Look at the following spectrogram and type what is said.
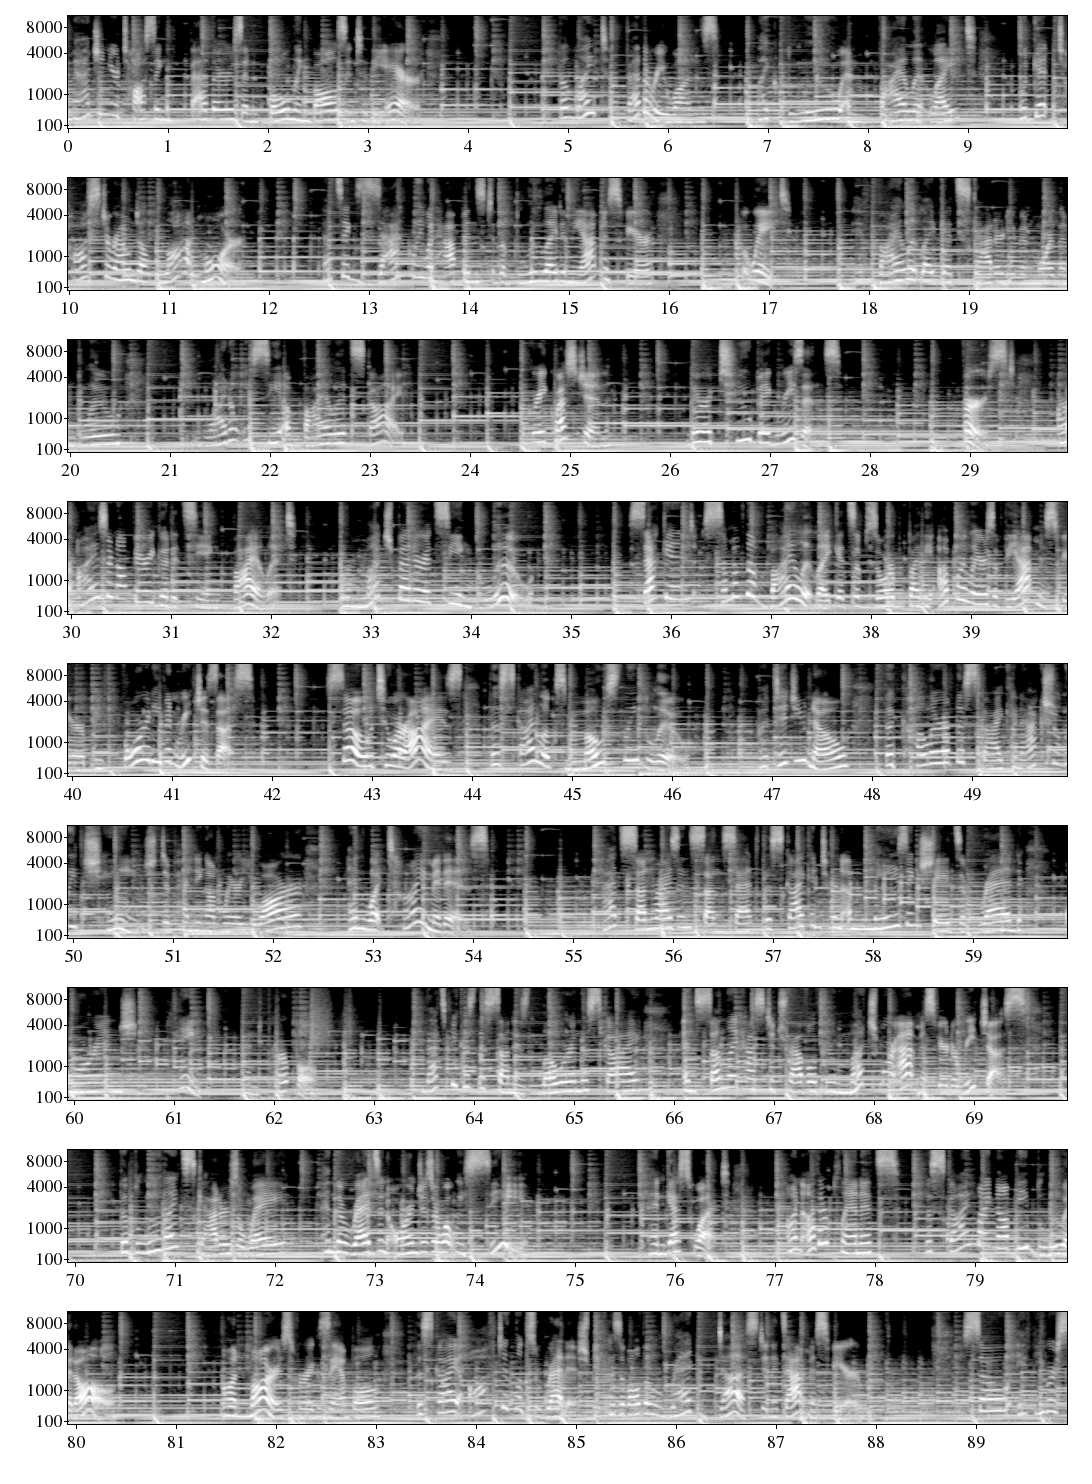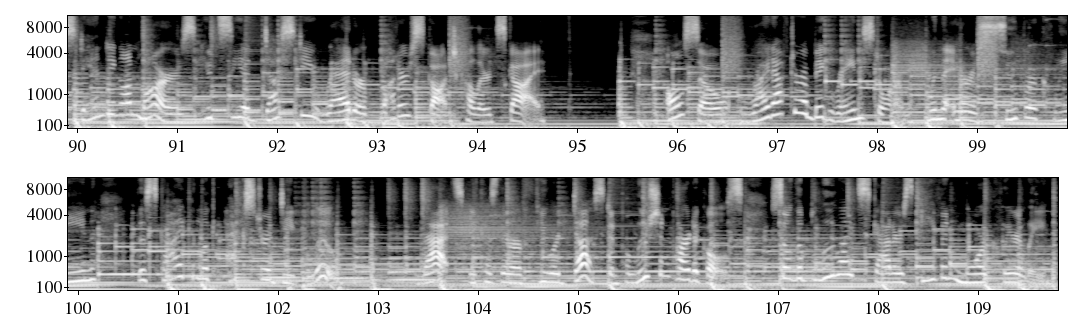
Imagine you're tossing feathers and bowling balls into the air. The light, feathery ones, like blue and violet light, would get tossed around a lot more. That's exactly what happens to the blue light in the atmosphere. But wait, if violet light gets scattered even more than blue, why don't we see a violet sky? Great question. There are two big reasons. First, our eyes are not very good at seeing violet. We're much better at seeing blue. Second, some of the violet light gets absorbed by the upper layers of the atmosphere before it even reaches us. So, to our eyes, the sky looks mostly blue. But did you know the color of the sky can actually change depending on where you are and what time it is? At sunrise and sunset, the sky can turn amazing shades of red, orange, pink, and purple. That's because the sun is lower in the sky and sunlight has to travel through much more atmosphere to reach us. The blue light scatters away, and the reds and oranges are what we see. And guess what? On other planets, the sky might not be blue at all. On Mars, for example, the sky often looks reddish because of all the red dust in its atmosphere. So, were standing on Mars, you'd see a dusty red or butterscotch colored sky. Also, right after a big rainstorm, when the air is super clean, the sky can look extra deep blue. That's because there are fewer dust and pollution particles, so the blue light scatters even more clearly.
